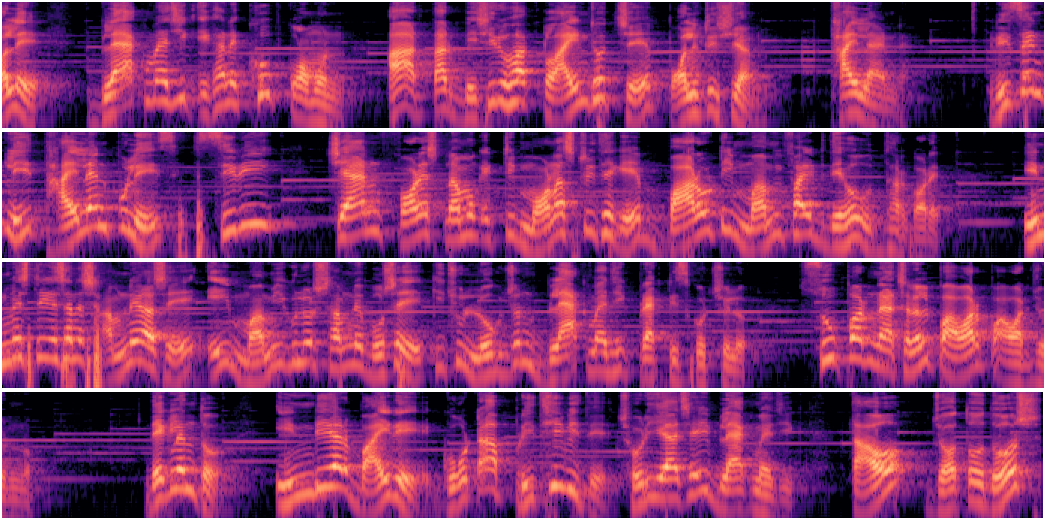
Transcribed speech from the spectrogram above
বলে ব্ল্যাক ম্যাজিক এখানে খুব কমন আর তার বেশিরভাগ ক্লায়েন্ট হচ্ছে politician Thailand recently Thailand police সিরি চ্যান ফরেস্ট নামক একটি মনাস্ট্রি থেকে বারোটি মামিফাইড দেহ উদ্ধার করে। ইনভেস্টিগেশনে সামনে আসে, এই মামিগুলোর সামনে বসে কিছু লোকজন ব্ল্যাক ম্যাজিক প্র্যাকটিস করছিল সুপার ন্যাচারাল পাওয়ার পাওয়ার জন্য। দেখলেন তো ইন্ডিয়ার বাইরে গোটা পৃথিবীতে ছড়িয়ে আছে এই ব্ল্যাক ম্যাজিক তাও যত দোষ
